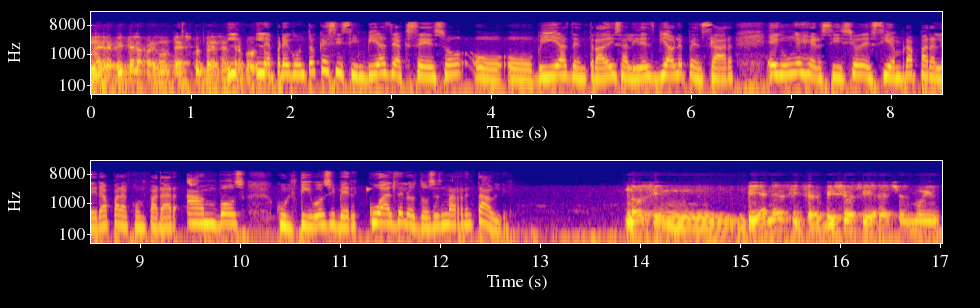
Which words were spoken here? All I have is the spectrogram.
Me repite la pregunta, disculpe, se Le, pregunto que si sin vías de acceso o, o vías de entrada y salida es viable pensar en un ejercicio de siembra paralela para comparar ambos cultivos y ver cuál de los dos es más rentable. No, sin bienes y servicios y derechos es muy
